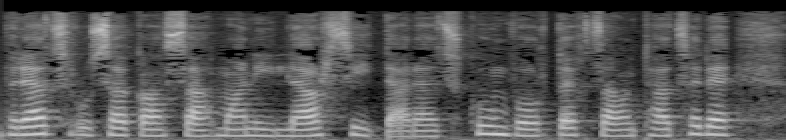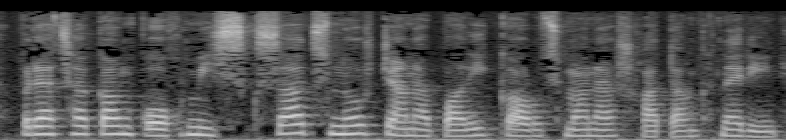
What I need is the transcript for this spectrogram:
վրաց-ռուսական սահմանի Լարսի տարածքում, որտեղ ծանոթացել է վրացական կողմից սկսած նոր ճանապարհի կառուցման աշխատանքներին։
